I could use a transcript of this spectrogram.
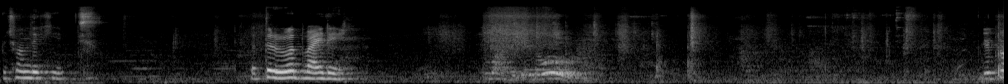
পিছন দেখি। এত রোদ বাইরে। গেটটা ভালো গেটটা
